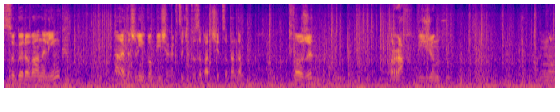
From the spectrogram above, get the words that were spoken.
sugerowany link, ale też link w opisie. Jak chcecie, to zobaczcie, co tam tam tworzy. RAF Vision. No.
